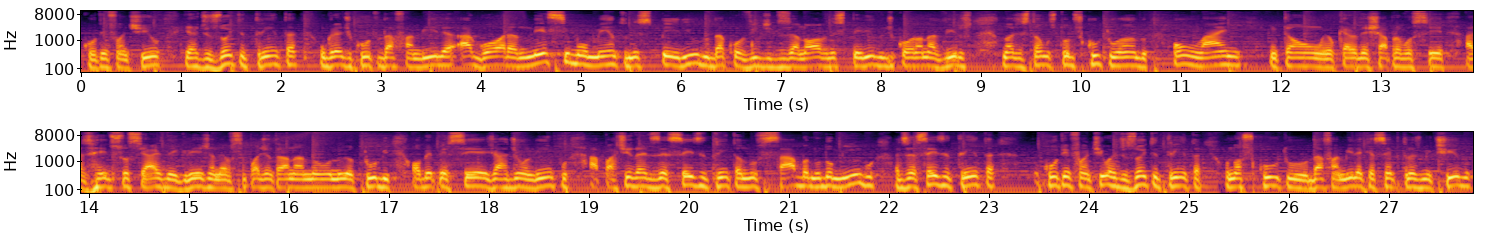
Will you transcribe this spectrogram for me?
Culto infantil. E às 18h30, um grande culto da família. Agora, nesse momento, nesse período da Covid-19, nesse período de coronavírus, nós estamos todos cultuando online. Então eu quero deixar para você as redes sociais da igreja, né? Você pode entrar na, no, no, YouTube, OBPC Jardim Olimpo, a partir das 16h30 no sábado, no domingo, às 16h30 culto infantil às 18h30, o nosso culto da família que é sempre transmitido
